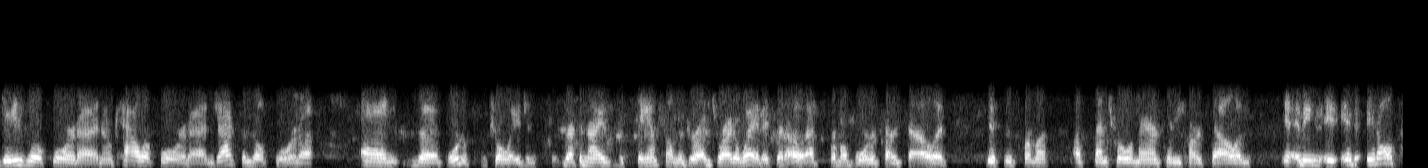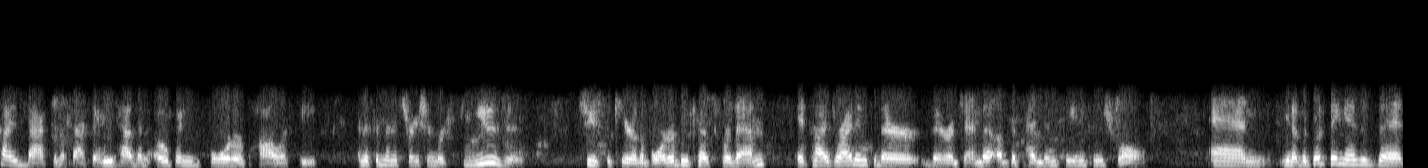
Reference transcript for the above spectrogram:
Gainesville, Florida, and Ocala, Florida, and Jacksonville, Florida. And the border patrol agents recognized the stamps on the drugs right away. They said, "Oh, that's from a border cartel, and this is from a, a Central American cartel." And I mean, it, it it all ties back to the fact that we have an open border policy, and this administration refuses to secure the border because for them it ties right into their their agenda of dependency and control. And you know the good thing is is that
